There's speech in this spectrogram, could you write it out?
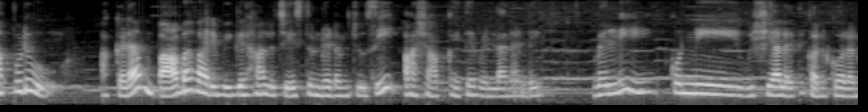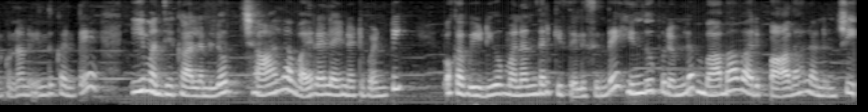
అప్పుడు అక్కడ బాబావారి విగ్రహాలు చేస్తుండడం చూసి ఆ షాప్కి అయితే వెళ్ళానండి వెళ్ళి కొన్ని విషయాలు అయితే కనుక్కోవాలనుకున్నాను. ఎందుకంటే ఈ మధ్య కాలంలో చాలా వైరల్ అయినటువంటి ఒక వీడియో మనందరికీ తెలిసిందే. హిందూపురంలో బాబావారి పాదాల నుంచి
